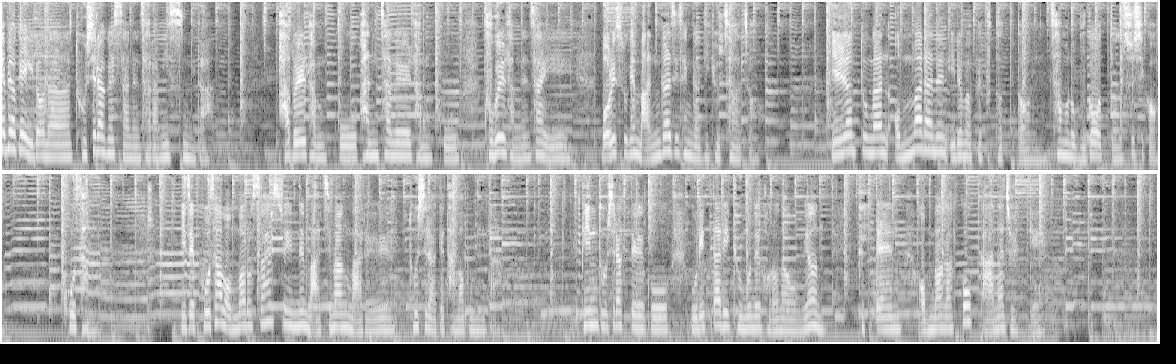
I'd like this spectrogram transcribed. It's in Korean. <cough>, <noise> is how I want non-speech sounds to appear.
새벽에 일어나 도시락을 싸는 사람이 있습니다. 밥을 담고 반찬을 담고 국을 담는 사이 머릿속엔 만 가지 생각이 교차하죠. 1년 동안 엄마라는 이름 앞에 붙었던 참으로 무거웠던 수식어. 고3. 이제 고3 엄마로서 할 수 있는 마지막 말을 도시락에 담아봅니다. 빈 도시락 들고 우리 딸이 교문을 걸어 나오면 그땐 엄마가 꼭 안아줄게.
